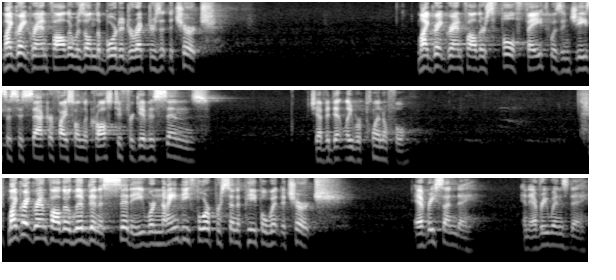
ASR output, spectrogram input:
My great grandfather was on the board of directors at the church. My great grandfather's full faith was in Jesus' sacrifice on the cross to forgive his sins, which evidently were plentiful. My great grandfather lived in a city where 94% of people went to church every Sunday and every Wednesday.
